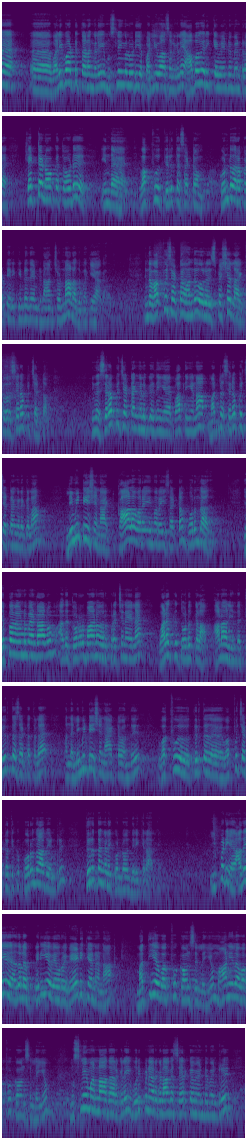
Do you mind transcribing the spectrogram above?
வழிபாட்டு தலங்களை முஸ்லீம்களுடைய பள்ளிவாசல்களை அபகரிக்க வேண்டும் என்ற கெட்ட நோக்கத்தோடு இந்த வக்ஃபு திருத்த சட்டம் கொண்டு வரப்பட்டிருக்கின்றது என்று நான் சொன்னால் அது மிகையாகாது. இந்த வக்ஃபு சட்டம் வந்து ஒரு ஸ்பெஷல் ஆக்ட் ஒரு சிறப்பு சட்டம். இந்த சிறப்பு சட்டங்களுக்கு நீங்கள் பார்த்தீங்கன்னா மற்ற சிறப்பு சட்டங்களுக்கெல்லாம் லிமிட்டேஷன் ஆக்ட் கால வரைமுறை சட்டம் பொருந்தாது. எப்போ வேண்டுமென்றாலும் அது தொடர்பான ஒரு பிரச்சனையில் வழக்கு தொடுக்கலாம். ஆனால் இந்த திருத்த சட்டத்தில் அந்த லிமிட்டேஷன் ஆக்டை வந்து வக்ஃபு திருத்த வக்ஃபு சட்டத்துக்கு பொருந்தாது என்று திருத்தங்களை கொண்டு வந்திருக்கிறார்கள். இப்படி அதே அதில் பெரிய ஒரு வேடிக்கை என்னென்னா மத்திய வக்ஃபு கவுன்சில்லையும் மாநில வக்ஃபு கவுன்சில்லையும் முஸ்லீம் அல்லாதவர்களை உறுப்பினர்களாக சேர்க்க வேண்டும் என்று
